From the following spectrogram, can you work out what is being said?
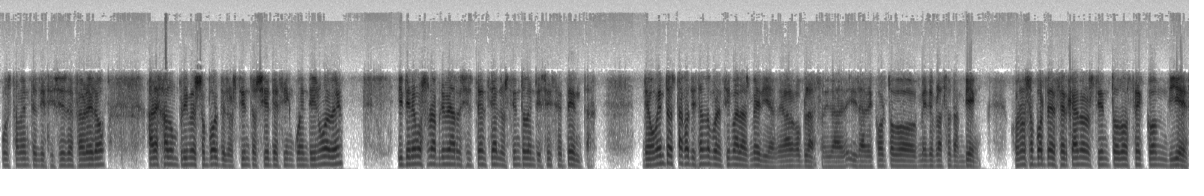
justamente el 16 de febrero, ha dejado un primer soporte de los 107.59 y tenemos una primera resistencia en los 126.70. De momento está cotizando por encima de las medias de largo plazo y la, de corto medio plazo también, con un soporte de cercano a los 112,10.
